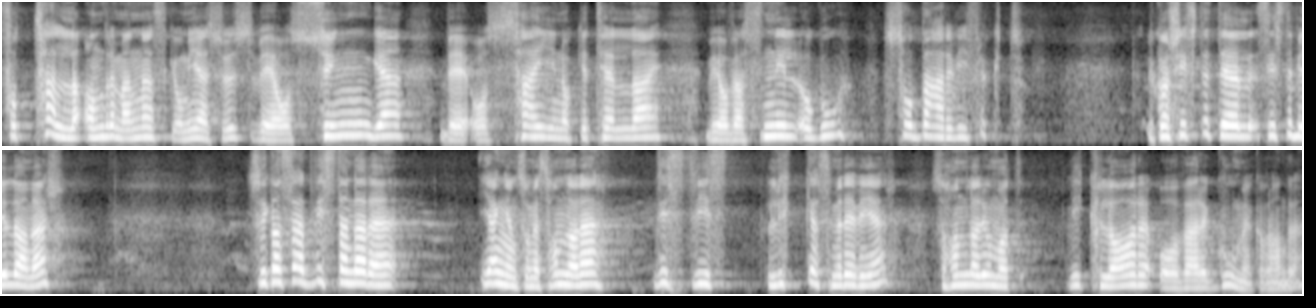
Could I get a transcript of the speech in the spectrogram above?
forteller andre mennesker om Jesus ved å synge, ved å si noe til dem, ved å være snill og god, så bærer vi frukt. Du kan skifte til siste bilde, Anders. Så vi kan si at hvis den der gjengen som er samla der, hvis vi lykkes med det vi gjør, så handler det om at vi klarer å være gode med hverandre.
